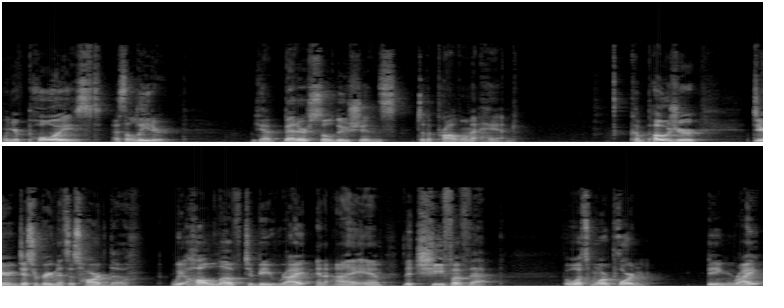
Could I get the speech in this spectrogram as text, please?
when you're poised as a leader, you have better solutions to the problem at hand. Composure during disagreements is hard, though. We all love to be right, and I am the chief of that. But what's more important, being right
